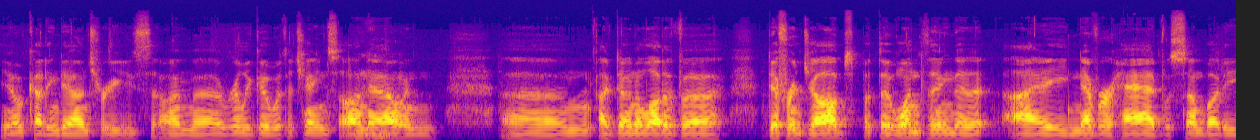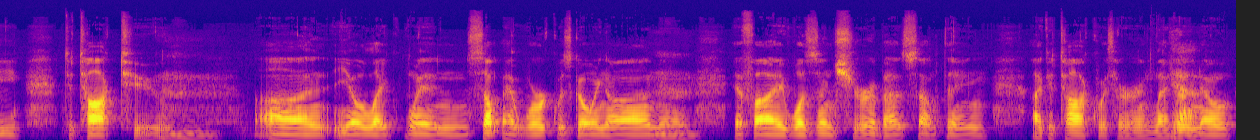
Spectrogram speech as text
You know, cutting down trees. I'm uh, really good with a chainsaw now, and um, I've done a lot of uh, different jobs. But the one thing that I never had was somebody to talk to. Uh, you know, like when something at work was going on, or if I was unsure about something, I could talk with her and let Yeah. her know,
